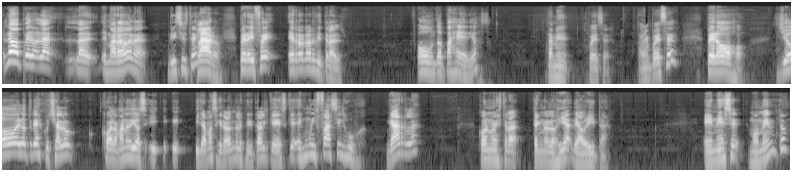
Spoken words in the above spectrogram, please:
No, pero la, la de Maradona, dice usted. Claro. Pero ahí fue error arbitral. O un dopaje de Dios. También puede ser. También puede ser. Pero ojo, yo el otro día escuché algo con la mano de Dios y, y, y- ya vamos a seguir hablando de lo espiritual, que es que es muy fácil juzgarla con nuestra tecnología de ahorita. En ese momento,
